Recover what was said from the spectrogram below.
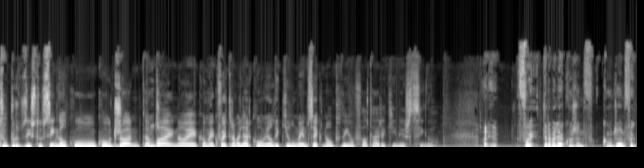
Tu produziste o single com, com o John também, John. não é? Como é que foi trabalhar com ele e que elementos é que não podiam faltar aqui neste single? Olha, foi, trabalhar com o John, com o John foi,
